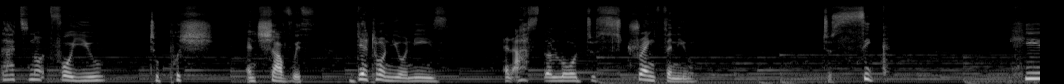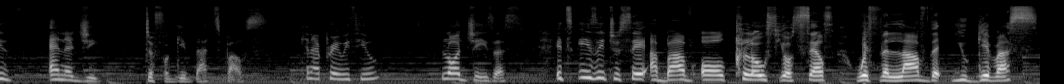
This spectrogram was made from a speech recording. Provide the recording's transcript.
That's not for you to push and shove with. Get on your knees and ask the Lord to strengthen you, to seek His energy to forgive that spouse. Can I pray with you? Lord Jesus, it's easy to say, above all, clothe yourself with the love that you give us,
